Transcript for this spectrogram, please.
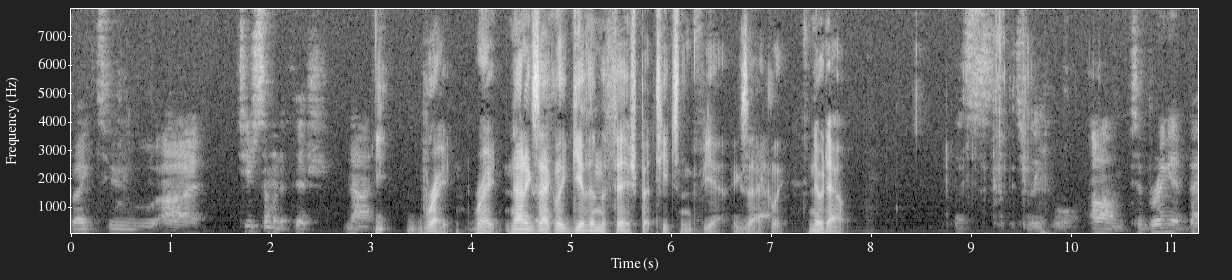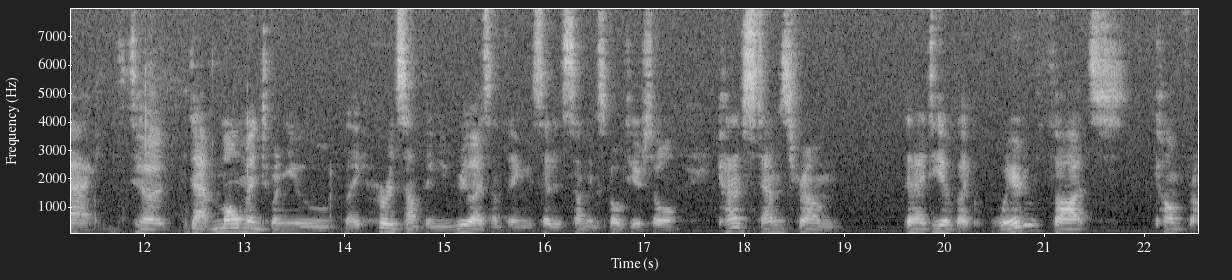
like to uh, teach someone to fish, not right, right. Not exactly give them the fish, but teach them. Yeah, exactly. No doubt. That's it's really cool. Um, to bring it back to that moment when you like heard something, you realized something, you said it, something spoke to your soul, kind of stems from that idea of like where do thoughts come from?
